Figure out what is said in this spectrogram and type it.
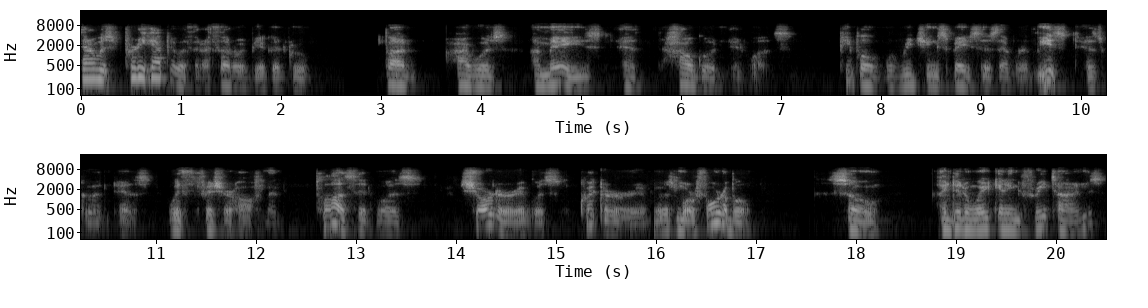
And I was pretty happy with it. I thought it would be a good group. But I was amazed at how good it was. People were reaching spaces that were at least as good as with Fisher Hoffman. Plus, it was shorter, it was quicker, it was more affordable. So I did Awakening three times.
